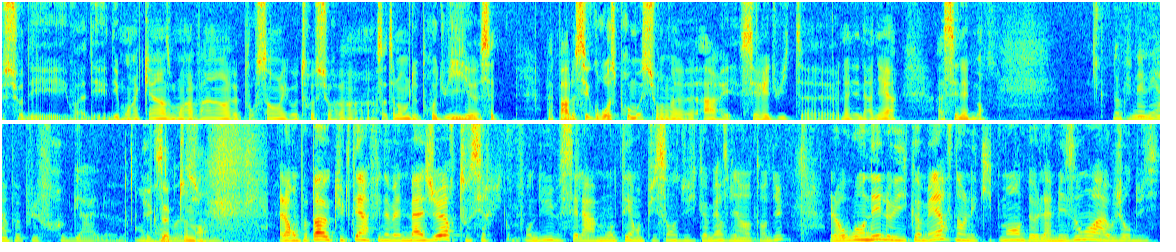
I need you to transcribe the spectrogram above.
sur des, voilà, des, des, moins 15, moins 20% et autres sur un, un certain nombre de produits, cette la part de ces grosses promotions euh, s'est réduite euh, l'année dernière assez nettement. Donc une année un peu plus frugale. Euh, en Exactement. Alors on ne peut pas occulter un phénomène majeur, tout circuit confondu, c'est la montée en puissance du e-commerce bien entendu. Alors où en est le e-commerce dans l'équipement de la maison à aujourd'hui?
